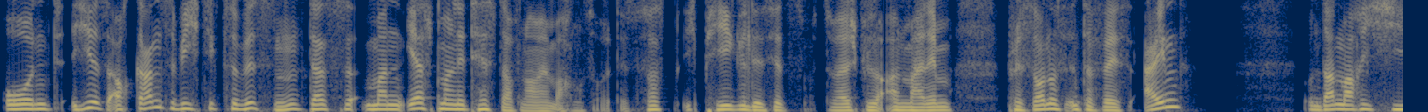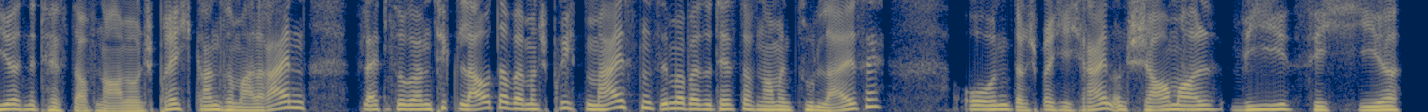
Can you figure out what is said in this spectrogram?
Und hier ist auch ganz wichtig zu wissen, dass man erstmal eine Testaufnahme machen sollte. Das heißt, ich pegel das jetzt zum Beispiel an meinem Presonus Interface ein und dann mache ich hier eine Testaufnahme und spreche ganz normal rein, vielleicht sogar einen Tick lauter, weil man spricht meistens immer bei so Testaufnahmen zu leise und dann spreche ich rein und schau mal, wie sich hier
